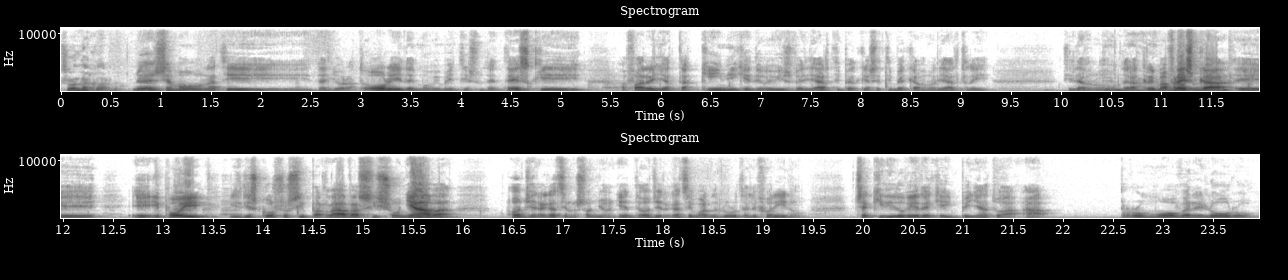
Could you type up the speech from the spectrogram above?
Sono d'accordo. Noi siamo nati dagli oratori, dai movimenti studenteschi a fare gli attacchini che dovevi svegliarti perché se ti beccavano gli altri ti davano della crema fresca e, e- e poi il discorso si parlava, si sognava. Oggi i ragazzi non sognano niente, oggi i ragazzi guardano il loro telefonino. C'è chi di dovere che è impegnato a, a promuovere loro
